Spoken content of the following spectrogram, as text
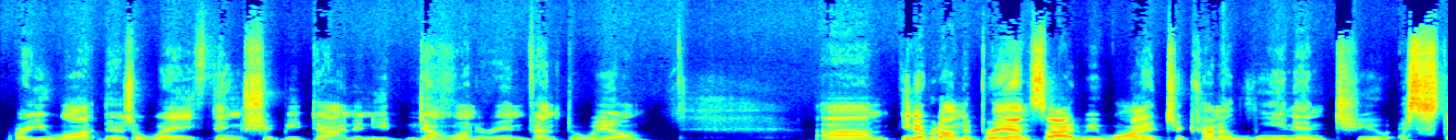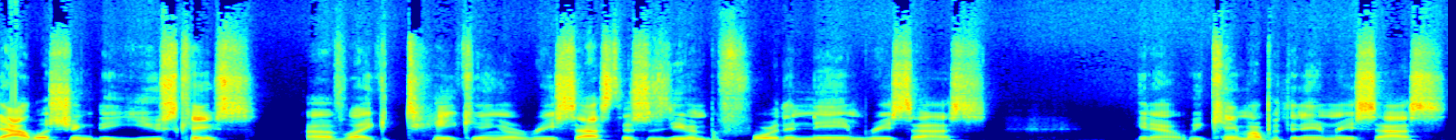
where you want there's a way things should be done and you don't mm-hmm. want to reinvent the wheel. Um, you know, but on the brand side, we wanted to kind of lean into establishing the use case of like taking a recess. This was even before the name recess. You know, we came up with the name recess.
